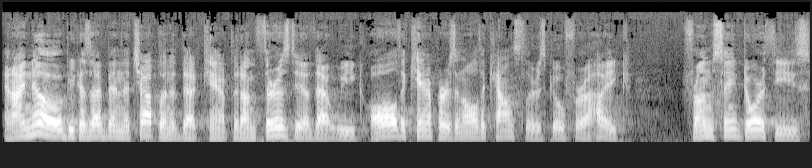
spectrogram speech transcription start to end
And I know because I've been the chaplain at that camp that on Thursday of that week, all the campers and all the counselors go for a hike from St. Dorothy's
